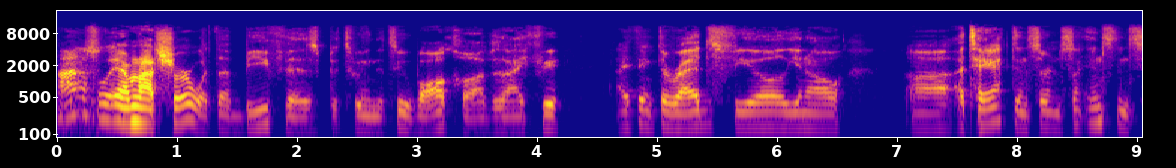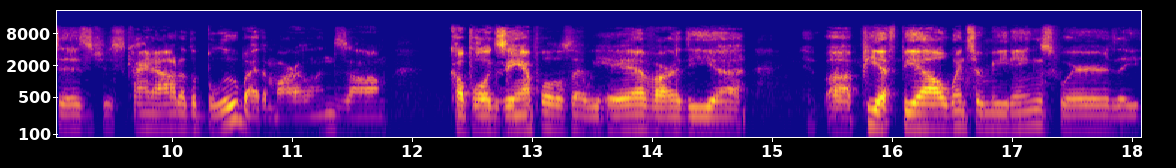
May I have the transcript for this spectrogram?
Honestly, I'm not sure what the beef is between the two ball clubs. I feel, I think the Reds feel, you know, uh, attacked in certain instances, just kind of out of the blue by the Marlins. Um, a couple examples that we have are the uh, uh, PFBL winter meetings where the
